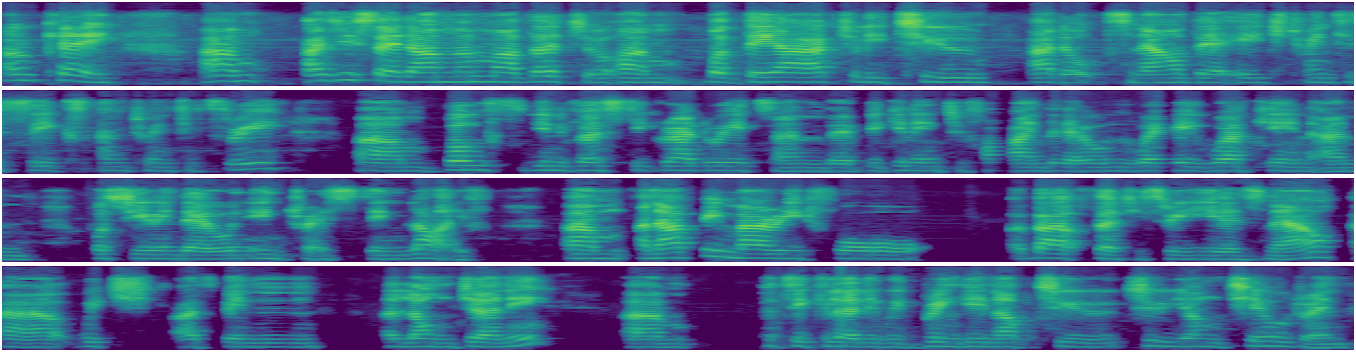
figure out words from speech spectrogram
Okay. Um, as you said i'm a mother to um, but they are actually two adults now. They're age 26 and 23 um, both university graduates and they're beginning to find their own way working and pursuing their own interests in life. Um, and i've been married for about 33 years now uh, which has been a long journey um, particularly with bringing up two two young children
